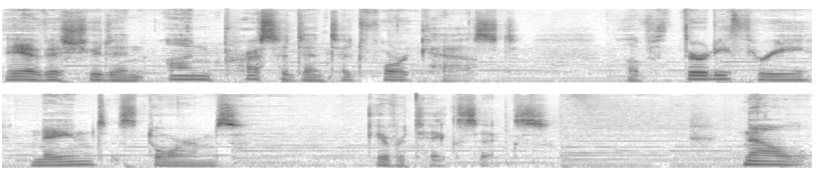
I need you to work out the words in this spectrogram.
They have issued an unprecedented forecast of 33 named storms, give or take six. Now,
